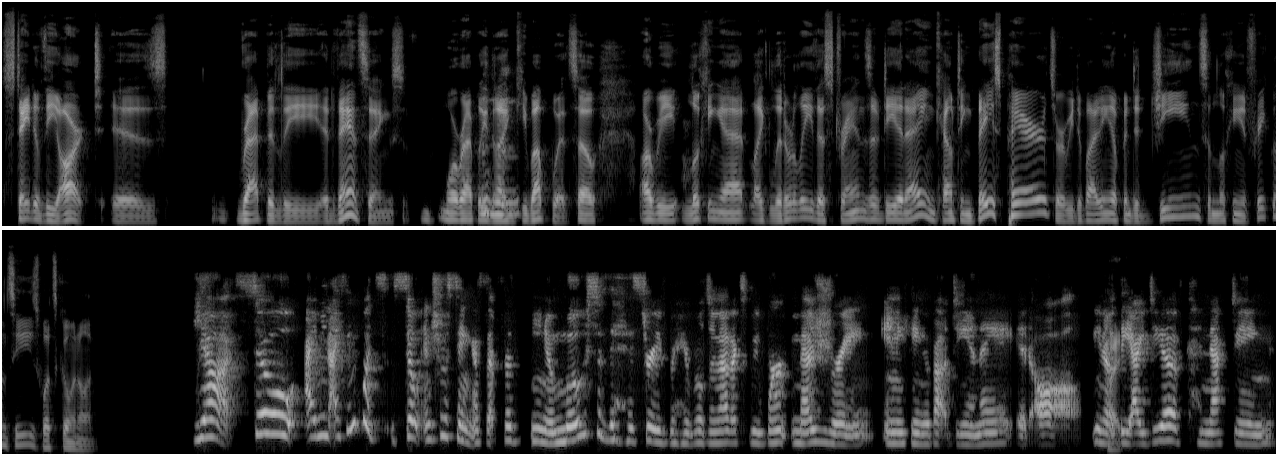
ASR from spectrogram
state of the art is rapidly advancing more rapidly mm-hmm. than I can mm-hmm. keep up with. So are we looking at like literally the strands of DNA and counting base pairs? Or are we dividing up into genes and looking at frequencies? What's going on? Yeah. So, I mean, I think what's so interesting is that for, you know, most of the history of behavioral genetics, we weren't measuring anything about DNA at all. You know, right. the idea of connecting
